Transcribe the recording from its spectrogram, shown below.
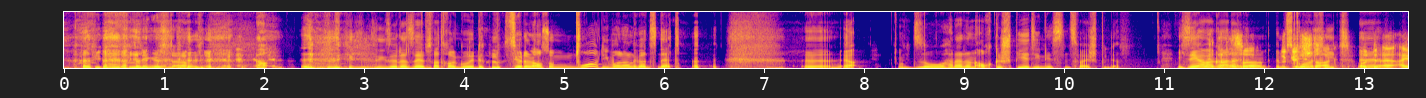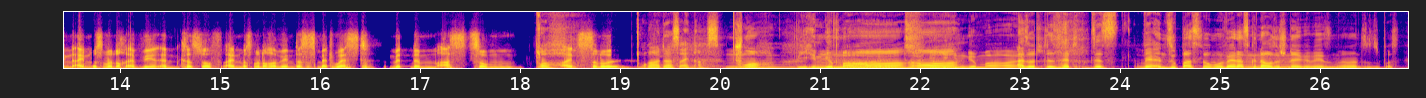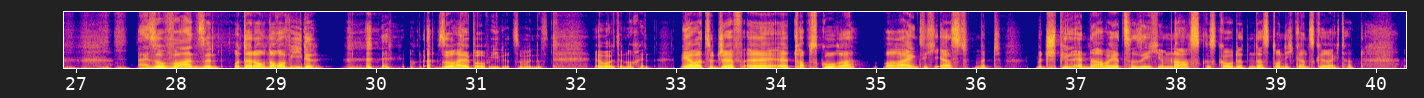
Feeling ist da. Ja, sie so das Selbstvertrauen gut. Lucio dann auch so, "Mua, die waren alle ganz nett. äh, ja. Und so hat er dann auch gespielt, die nächsten zwei Spiele. Ich sehe aber Ja, gerade im, im Scoresheet. stark. Und äh, äh, einen, einen müssen wir noch erwähnen, äh, Christoph, einen müssen wir noch erwähnen, das ist Matt West mit einem Ass zum oh, 1 zu 0. war das ein Ass. Oh. Wie hingemalt. Oh, oh. Wie hingemalt. Also das hätte, das wäre in Super Slow-Mo wäre das genauso schnell gewesen, wenn man so super. Also Wahnsinn. Und dann auch noch auf Ide. Oder so halb auf Ide zumindest. Er wollte noch hin. Nee, aber zu Jeff, äh, äh, Topscorer war er eigentlich erst mit, mit Spielende, aber jetzt sehe ich im Nachgescouteten, dass doch nicht ganz gereicht hat.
